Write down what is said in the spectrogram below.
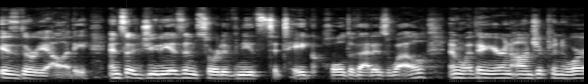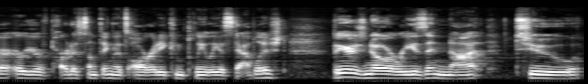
is the reality. And so Judaism sort of needs to take hold of that as well. And whether you're an entrepreneur or you're part of something that's already completely established, there's no reason not to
